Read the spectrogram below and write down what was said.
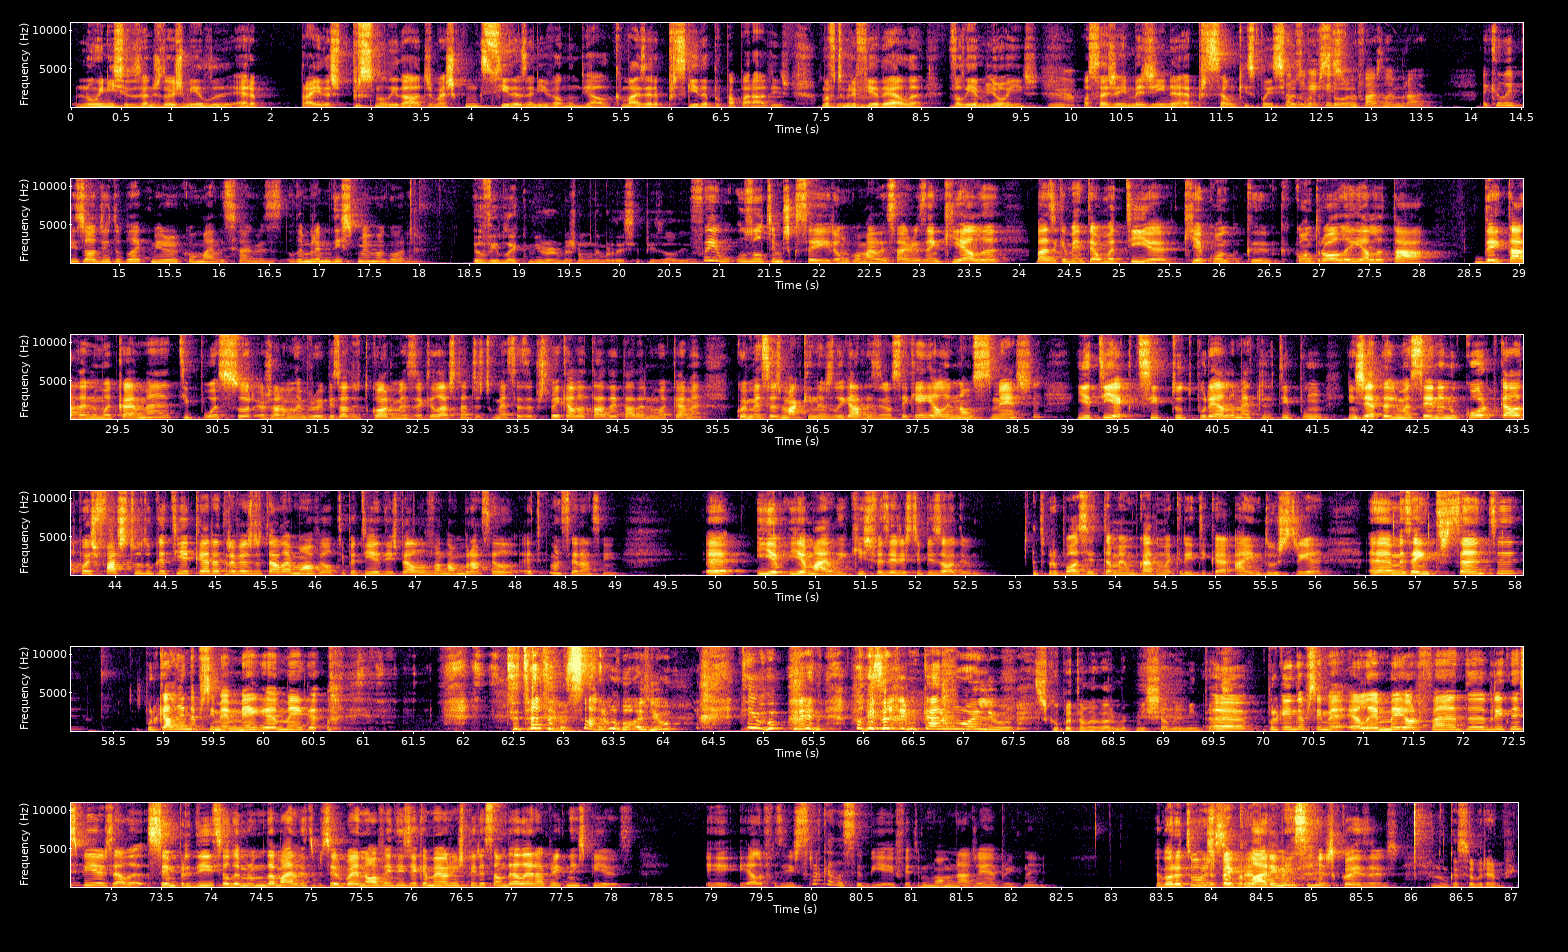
no início dos anos 2000 era para aí das personalidades mais conhecidas a nível mundial, que mais era perseguida por paparazzis. Uma fotografia dela valia milhões. Não. Ou seja, imagina a pressão que isso põe em cima Sabes de uma que é que pessoa. me faz lembrar? Aquele episódio do Black Mirror com Miley Cyrus. Lembrei-me disto mesmo agora. Eu vi Black Mirror, mas não me lembro desse episódio. Foi os últimos que saíram com Miley Cyrus em que ela basicamente é uma tia que, a que, que controla e ela está deitada numa cama, tipo assessor. Eu já não me lembro o episódio de cor, mas aquilo às tantas tu começas a perceber que ela está deitada numa cama com imensas máquinas ligadas e não sei o quê, e ela não se mexe. E a tia que decide tudo por ela, mete-lhe tipo um. injeta-lhe uma cena no corpo que ela depois faz tudo o que a tia quer através do telemóvel. Tipo, a tia diz para ela levantar um braço, ela, é tipo uma cena assim. Uh, e, a, e a Miley quis fazer este episódio de propósito, também um bocado uma crítica à indústria, uh, mas é interessante porque ela ainda por cima é mega, mega. tu estás a coçar o olho, tipo, vais arrancar o olho. Desculpa, está-me a dar uma comichão mesmo intensa. Uh, porque ainda por cima, ela é a maior fã de Britney Spears. Ela sempre disse, eu lembro-me da Miley tipo, ser bem nova e dizer que a maior inspiração dela era a Britney Spears. E, e ela fazia isto. Será que ela sabia? E foi tipo uma homenagem à Britney. Agora estou a especular imensas coisas. Nunca saberemos.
